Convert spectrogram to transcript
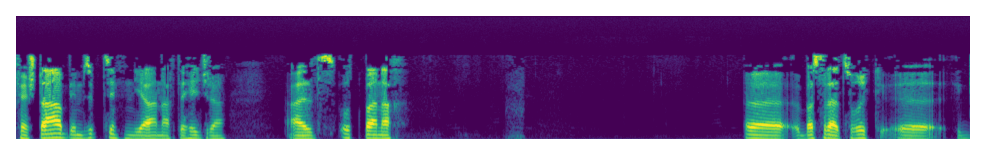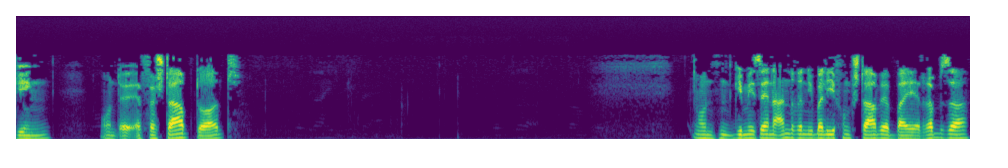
verstarb im 17. Jahr nach der Hijra, als Utbah nach äh, Basra zurückging äh, und er, er verstarb dort. Und gemäß einer anderen Überlieferung starb er bei Rabsa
